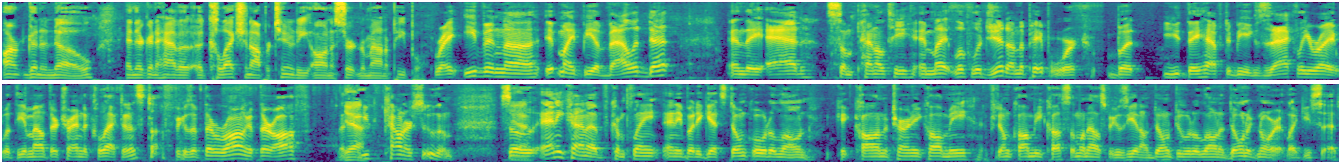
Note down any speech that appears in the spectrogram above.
aren't going to know, and they're going to have a, a collection opportunity on a certain amount of people. right? Even uh, it might be a valid debt, and they add some penalty. It might look legit on the paperwork, but you, they have to be exactly right with the amount they're trying to collect, and it's tough because if they're wrong, if they're off, Yeah. you can countersue them. So any kind of complaint anybody gets, don't go it alone. Get, call an attorney, call me. If you don't call me, call someone else because you know don't do it alone and don't ignore it, like you said.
